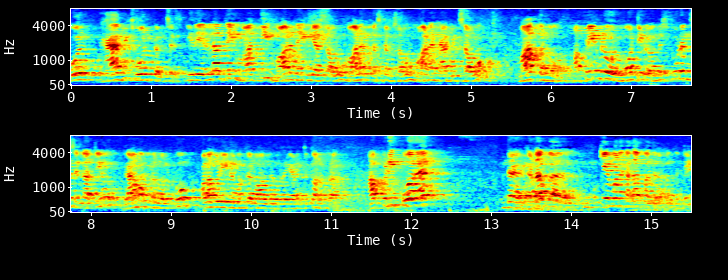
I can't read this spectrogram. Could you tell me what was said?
old habits old cultures இது எல்லாத்தையும் மாற்றி மாடர்ன் ஐடியாஸாகவும் மாடர்ன் கஸ்டம்ஸாகவும் மாடர்ன் ஹேபிட்ஸாகவும் மாற்றணும் அப்படின்ற ஒரு மோட்டிவ் வந்து ஸ்டூடெண்ட்ஸ் எல்லாத்தையும் கிராமப்புறங்களுக்கும் பழங்குடியின மக்கள் வாழ்ற ஒரு இடத்துக்கும் அனுப்புகிறாங்க அப்படி போகிற இந்த கதாபா முக்கியமான கதாபாத்திரம் வந்துட்டு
